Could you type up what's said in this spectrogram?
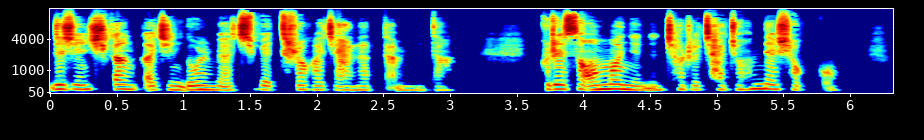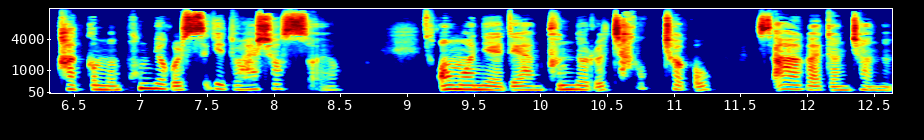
늦은 시간까지 놀며 집에 들어가지 않았답니다. 그래서 어머니는 저를 자주 혼내셨고 가끔은 폭력을 쓰기도 하셨어요. 어머니에 대한 분노를 차곡차곡 쌓아가던 저는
